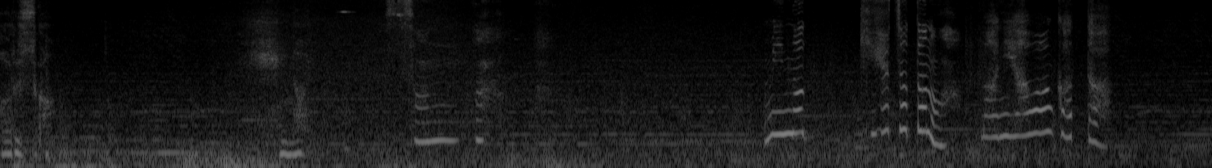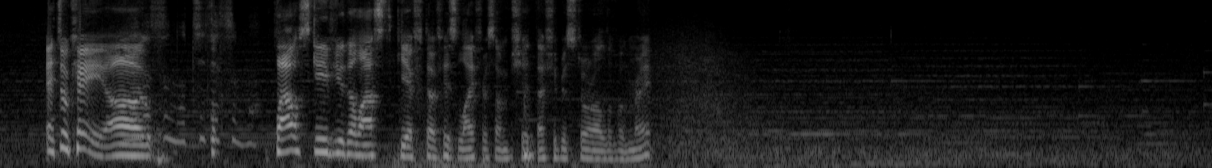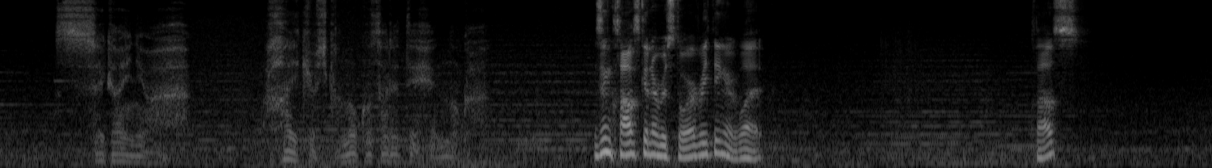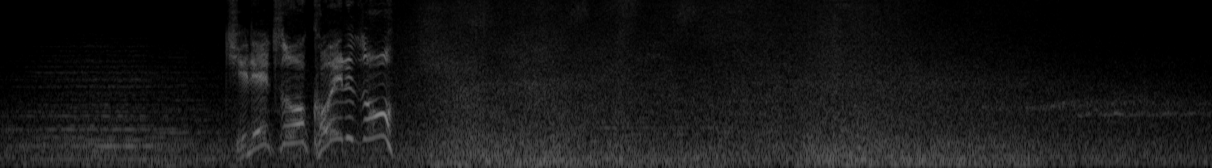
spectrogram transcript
雲海がアルスがいないそんなみんな消えちゃったの間に合わんかった It's okay. Uh, Klaus gave you the last gift of his life or some shit. That should restore all of them, right? 世界には廃墟しか残されてへんのか Isn't Klaus gonna restore everything or what? Klaus?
